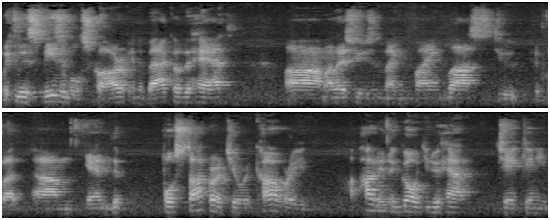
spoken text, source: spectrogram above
at least visible scar in the back of the head, um, unless you use a magnifying glass to. But um, and the post-operative recovery, how did it go? Did you have take any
